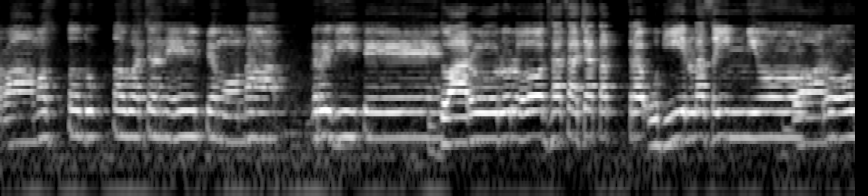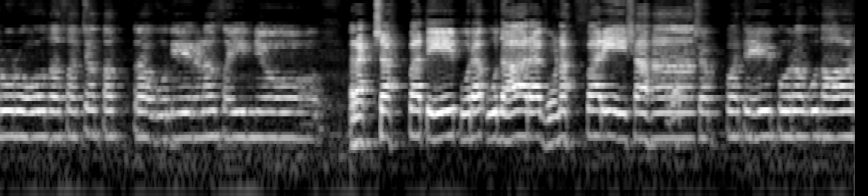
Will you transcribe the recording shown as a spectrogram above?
रामस्तदुक्तवचनेऽप्यमुना गृहीते ದ್ವಾರೋರುರೋಧ ಸ ಚ ತತ್ರ ಉದೀರ್ಣ ಸೈನ್ಯೋ द्वारोरुरोध स च तत्र उदीर्णसैन्यो ರಕ್ಷಃ ಪತೆ ಪುರ ಉದಾರ ಗುಣಃ ಪರೇಶಃ रक्षपते पुर उदार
